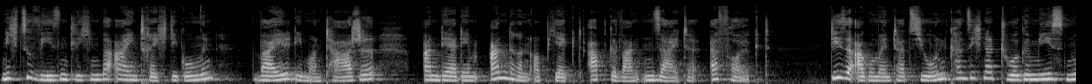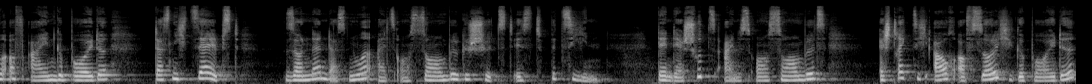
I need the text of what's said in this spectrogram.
nicht zu wesentlichen Beeinträchtigungen, weil die Montage an der dem anderen Objekt abgewandten Seite erfolgt. Diese Argumentation kann sich naturgemäß nur auf ein Gebäude, das nicht selbst, sondern das nur als Ensemble geschützt ist, beziehen. Denn der Schutz eines Ensembles erstreckt sich auch auf solche Gebäude,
